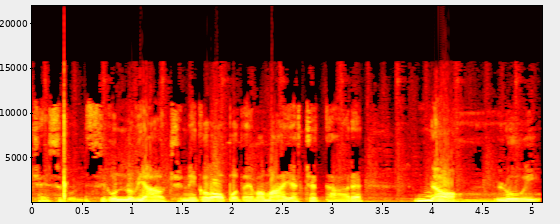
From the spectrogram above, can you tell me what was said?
Cioè, secondo, secondo Viauc, Nicolò poteva mai accettare? No, lui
